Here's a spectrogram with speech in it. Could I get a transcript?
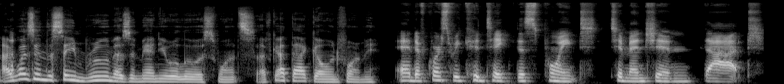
I was in the same room as Emmanuel Lewis once. I've got that going for me. And of course, we could take this point to mention that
